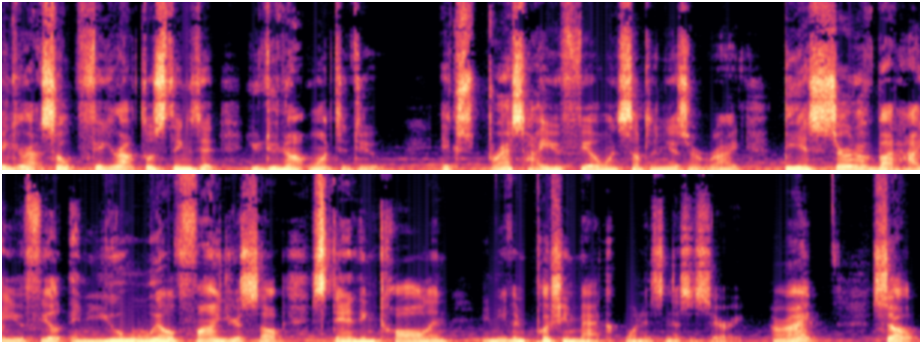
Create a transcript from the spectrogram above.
figure out so figure out those things that you do not want to do express how you feel when something isn't right be assertive about how you feel and you will find yourself standing tall and and even pushing back when it's necessary all right so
